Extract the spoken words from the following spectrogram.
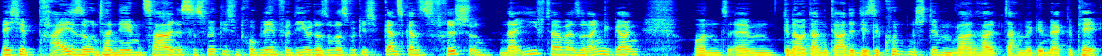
welche Preise Unternehmen zahlen, ist das wirklich ein Problem für die oder sowas, wirklich ganz, ganz frisch und naiv teilweise rein angegangen. Und ähm, genau, dann gerade diese Kundenstimmen waren halt, da haben wir gemerkt, okay,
